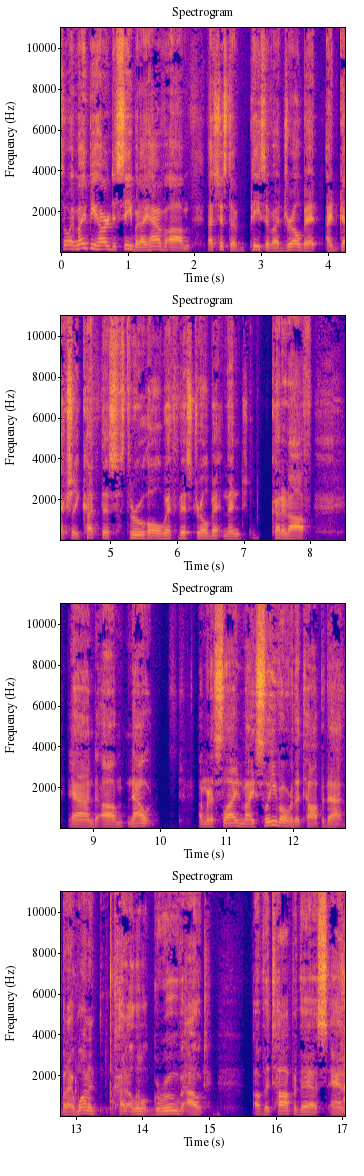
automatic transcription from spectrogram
So it might be hard to see, but I have, um, that's just a piece of a drill bit. I actually cut this through hole with this drill bit and then cut it off. And um, now I'm going to slide my sleeve over the top of that, but I want to cut a little groove out of the top of this and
